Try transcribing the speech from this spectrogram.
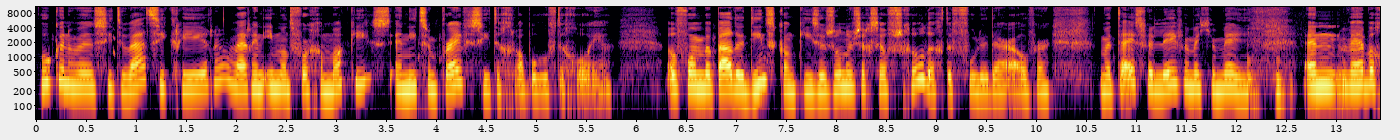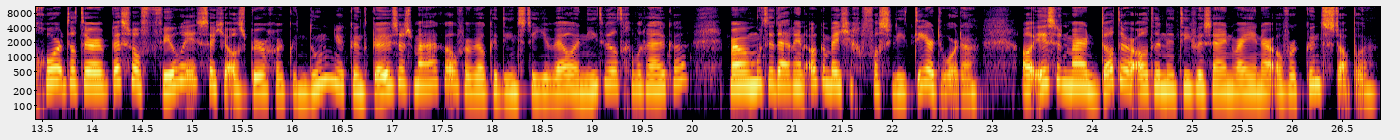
hoe kunnen we een situatie creëren waarin iemand voor gemak kiest en niet zijn privacy te grabbel hoeft te gooien? Of voor een bepaalde dienst kan kiezen zonder zichzelf schuldig te voelen daarover. Matthijs, we leven met je mee. en we hebben gehoord dat er best wel veel is dat je als burger kunt doen. Je kunt keuzes maken over welke diensten je wel en niet wilt gebruiken. Maar we moeten daarin ook een beetje gefaciliteerd worden. Al is het maar dat er alternatieven zijn waar je naar over kunt stappen.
